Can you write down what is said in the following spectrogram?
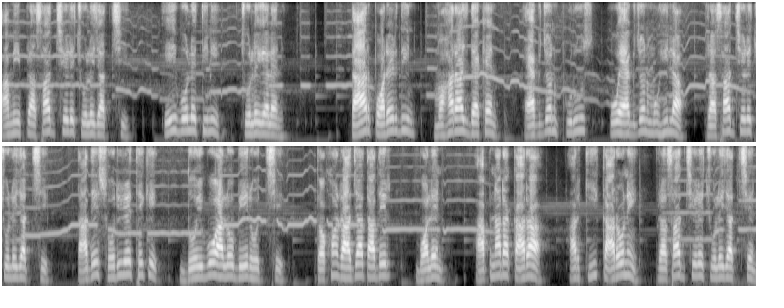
আমি প্রাসাদ ছেড়ে চলে যাচ্ছি। এই বলে তিনি চলে গেলেন। তার পরের দিন মহারাজ দেখেন একজন পুরুষ ও একজন মহিলা প্রাসাদ ছেড়ে চলে যাচ্ছে। তাদের শরীরে থেকে দৈব আলো বের হচ্ছে। তখন রাজা তাদের বলেন, আপনারা কারা? আর কি কারণে প্রাসাদ ছেড়ে চলে যাচ্ছেন?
